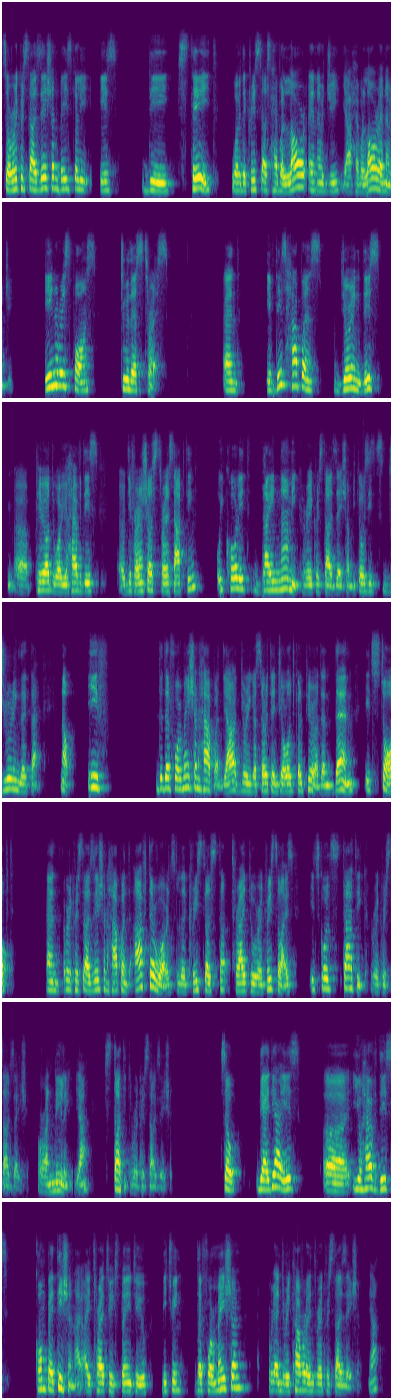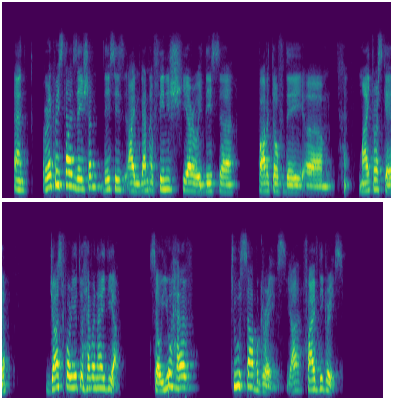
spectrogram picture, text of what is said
So recrystallization basically is the state where the crystals have a lower energy, yeah, have a lower energy in response to the stress. And if this happens during this uh, period where you have this uh, differential stress acting, we call it dynamic recrystallization because it's during that time. Now, if the deformation happened, yeah, during a certain geological period, and then it stopped, and recrystallization happened afterwards, the crystals tried to recrystallize, it's called static recrystallization or annealing, yeah? Static recrystallization. So the idea is uh, you have this competition, I, I tried to explain to you, between deformation and recovery and recrystallization, yeah? And recrystallization, this is, I'm gonna finish here with this uh, part of the um, micro scale, just for you to have an idea. So you have two subgrains, yeah, five degrees.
